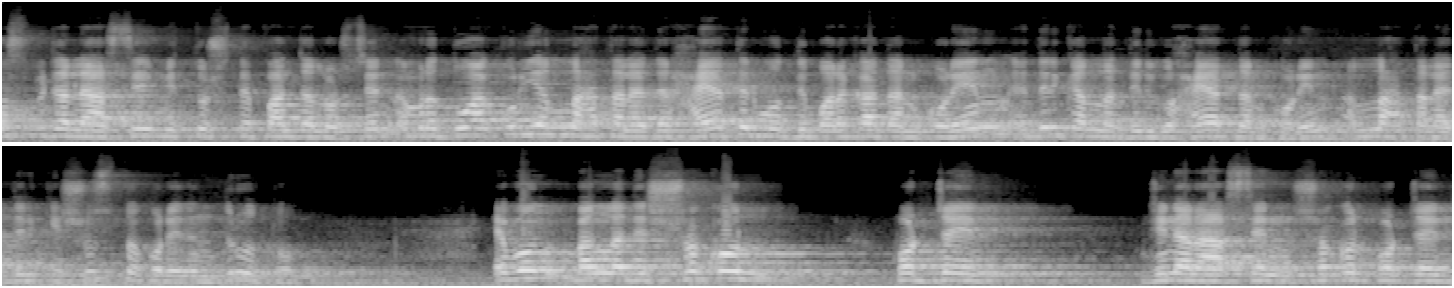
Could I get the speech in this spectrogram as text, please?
হসপিটালে আছে, মৃত্যুর সাথে পাঞ্জা লড়ছেন, আমরা দোয়া করি আল্লাহ তালা এদের হায়াতের মধ্যে বারাকা দান করেন। এদেরকে আল্লাহ দীর্ঘ হায়াত দান করেন। আল্লাহ তালা এদেরকে সুস্থ করে দেন দ্রুত। এবং বাংলাদেশ সকল পর্যায়ের যিনারা আছেন, সকল পর্যায়ের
